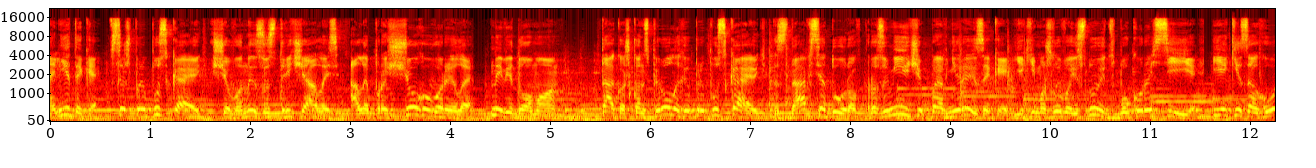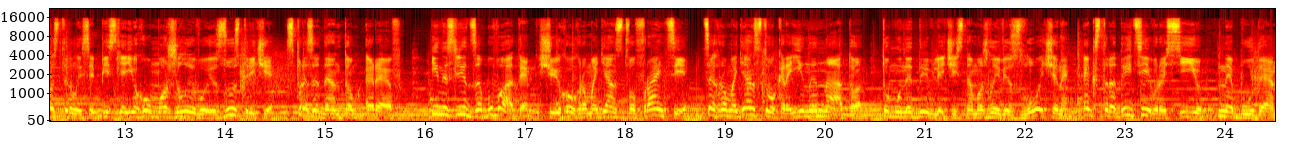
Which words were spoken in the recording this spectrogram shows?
аналітики все ж припускають, що вони зустрічались, але про що говорили, невідомо. Також конспірологи припускають, здався Дуров, розуміючи певні ризики, які можливо існують з боку Росії, і які загострилися після його можливої зустрічі з президентом РФ. І не слід забувати, що його громадянство Франції це громадянство країни НАТО, тому, не дивлячись на можливі злочини, екстрадиції в Росію не буде.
